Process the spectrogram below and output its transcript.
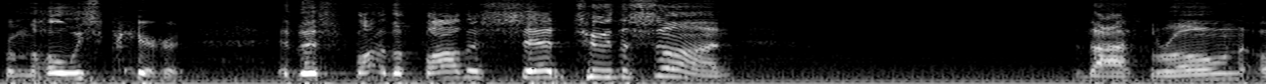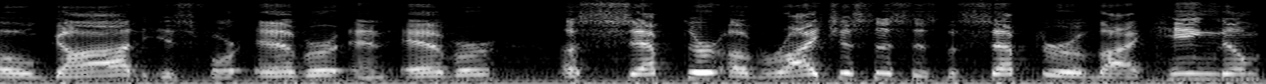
from the Holy Spirit. This, the Father said to the Son, Thy throne, O God, is forever and ever. A scepter of righteousness is the scepter of thy kingdom.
